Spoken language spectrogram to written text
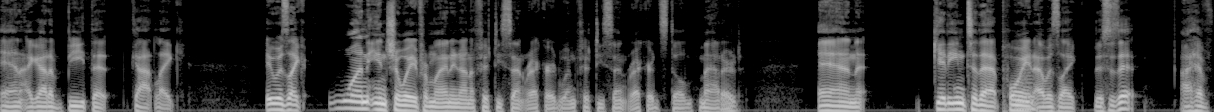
And I got a beat that got like it was like one inch away from landing on a 50 cent record when 50 cent records still mattered. And getting to that point, mm-hmm. I was like, this is it. I have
